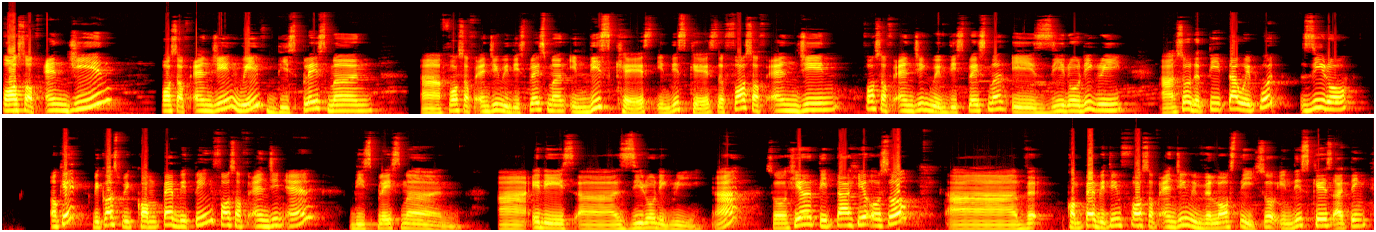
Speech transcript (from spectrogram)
force of engine force of engine with displacement. Uh, force of engine with displacement. In this case in this case the force of engine force of engine with displacement is 0 degree. Uh, so the theta we put 0. Okay, because we compare between force of engine and displacement. Uh, it is uh, 0 degree. Uh? So here theta here also uh, compare between force of engine with velocity. So in this case, I think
